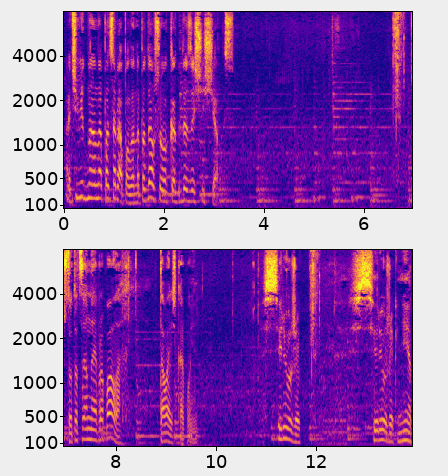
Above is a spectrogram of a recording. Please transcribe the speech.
Очевидно, она поцарапала нападавшего, когда защищалась. Что-то ценное пропало, товарищ Карпунин. Сережек. Сережек нет.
